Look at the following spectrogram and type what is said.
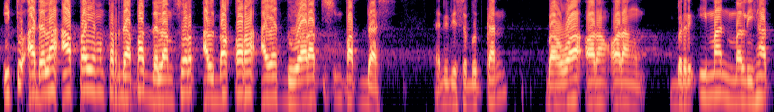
itu adalah apa yang terdapat dalam surat Al-Baqarah ayat 214. Tadi disebutkan bahwa orang-orang beriman melihat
